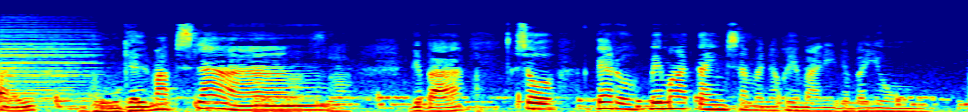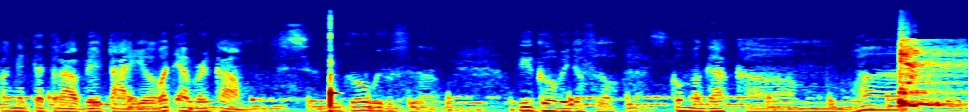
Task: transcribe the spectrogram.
ay Google Maps lang. Di ba? So, pero may mga times naman ako yung Manny, di ba, yung pag nagta-travel tayo, whatever comes, You go with the flow. we go with the flow. Kumaga, come what may.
